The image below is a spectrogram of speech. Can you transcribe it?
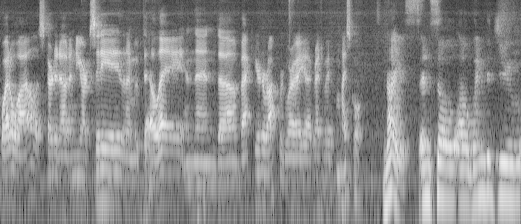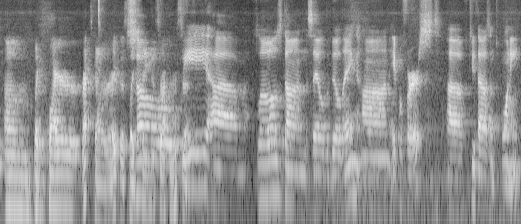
quite a while. I started out in New York City, then I moved to LA, and then uh, back here to Rockford where I uh, graduated from high school. Nice. And so, uh, when did you um, like acquire Rathskeller, right? This like famous Rockford so restaurant. we um, closed on the sale of the building on April 1st of 2020.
